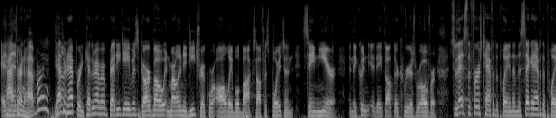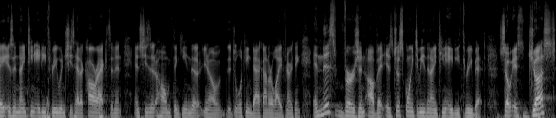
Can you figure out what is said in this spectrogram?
And Katherine then, Hepburn? Katherine Hepburn, Katherine Hepburn, Bette Davis, Garbo, and Marlene Dietrich were all labeled box office poison same year, and they couldn't. They thought their careers were over. So that's the first half of the play, and then the second half of the play is in 1983 when she's had a car accident and she's at home thinking that you know, that looking back on her life and everything. And this version of it is just going to be the 1983 bit. So it's just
